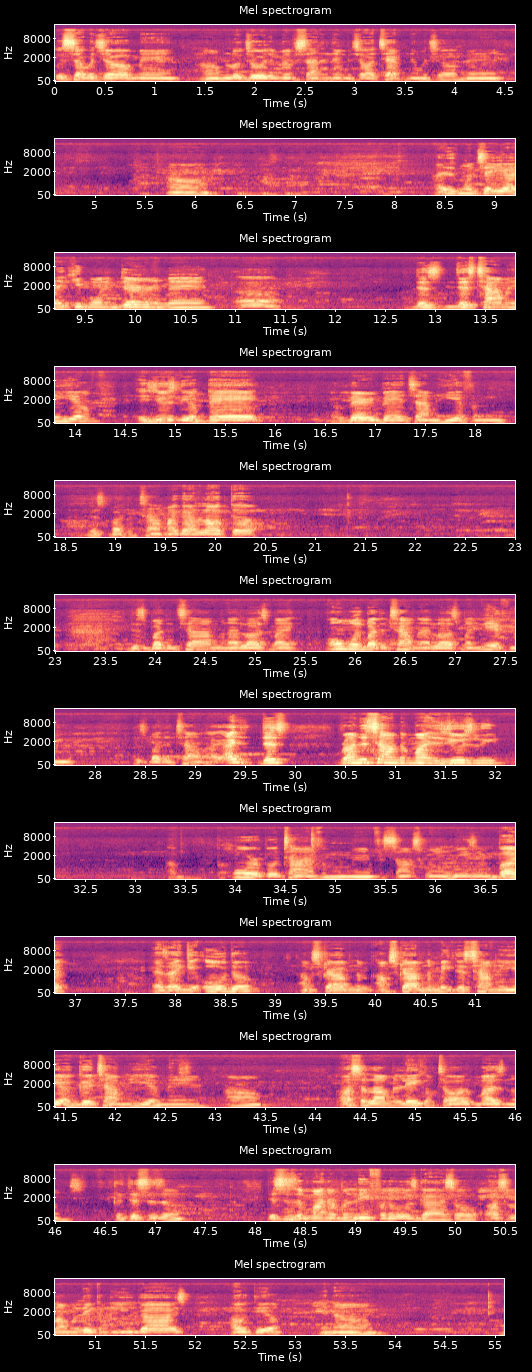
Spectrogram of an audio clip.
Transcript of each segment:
What's up with y'all, man? Um, Lil Joey tha Mimp signing in with y'all, tapping in with y'all, man. Um, I just want to tell y'all to keep on enduring, man. Uh, this this time of the year is usually a bad, a very bad time of the year for me. This about the time I got locked up. This is about the time when I lost my, almost about the time when I lost my nephew. Is about the time I, I this around this time of the month is usually a horrible time for me, man, for some strange reason. But as I get older, I'm striving to I'm striving to make this time of the year a good time of the year, man. Um, assalamu alaikum to all the Muslims, cause this is a this is a minor relief for those guys. So assalamu alaikum to you guys out there, and um,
